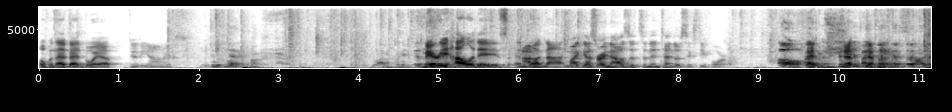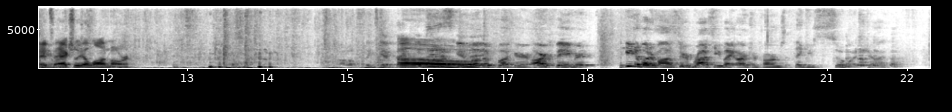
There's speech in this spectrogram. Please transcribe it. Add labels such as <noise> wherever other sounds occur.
Open that bad boy up. Do the honors. Do it together. Come on. You want it? Ready? <laughs> Merry holidays and I'm- whatnot. My guess right now is it's a Nintendo 64. Oh, I, And de- <laughs> definitely. It's actually a lawnmower. Oh, it's the gift that Oh. this motherfucker, our favorite peanut butter monster, brought to you by Archer Farms. Thank you so much, John.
